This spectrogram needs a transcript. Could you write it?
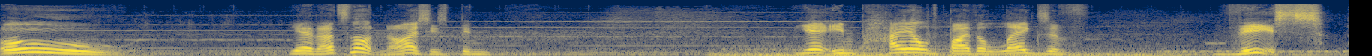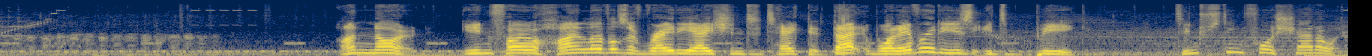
Oh! Yeah, that's not nice. He's been... Yeah, impaled by the legs of this. Unknown. Info, high levels of radiation detected. That, whatever it is, it's big. It's interesting foreshadowing.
